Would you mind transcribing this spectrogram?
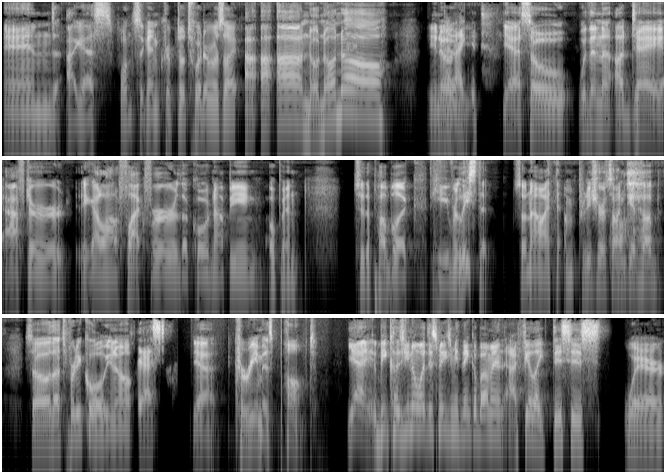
And I guess once again, crypto Twitter was like, uh uh uh, no, no, no. You know, I like it. yeah. So within a, day after he got a lot of flack for the code not being open to the public, he released it. So now I think I'm pretty sure it's on Oh. GitHub. So that's pretty cool. You know, Yes. yeah. Kareem is pumped. Yeah, because you know what this makes me think about, man? I feel like this is where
